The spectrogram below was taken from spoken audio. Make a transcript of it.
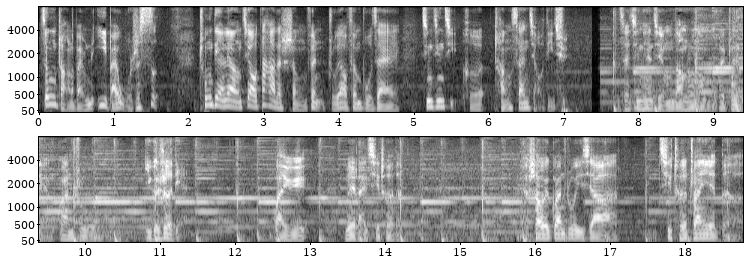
增长了百分之一百五十四。充电量较大的省份主要分布在京津冀和长三角地区。在今天节目当中呢，我们会重点关注一个热点，关于未来汽车的，稍微关注一下汽车专业的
